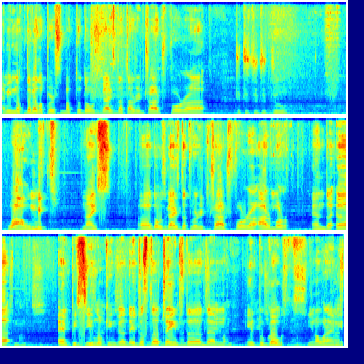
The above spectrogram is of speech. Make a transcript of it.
I mean not developers, but uh, those guys that are in charge for wow meat, nice. those guys that were in charge for armor and NPC looking, they just changed them into ghosts. You know what I mean?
